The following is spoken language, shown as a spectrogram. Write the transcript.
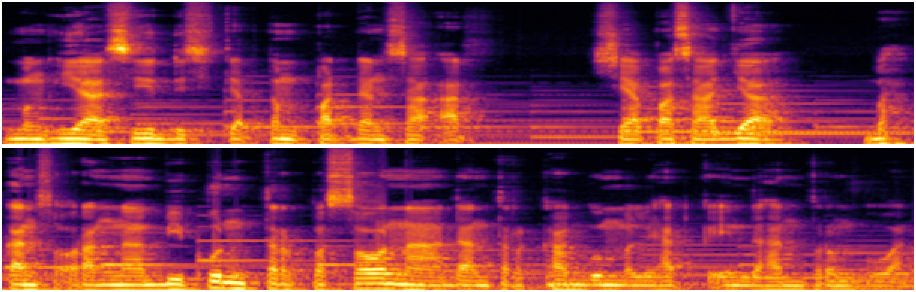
menghiasi di setiap tempat dan saat. Siapa saja, bahkan seorang nabi pun terpesona dan terkagum melihat keindahan perempuan.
